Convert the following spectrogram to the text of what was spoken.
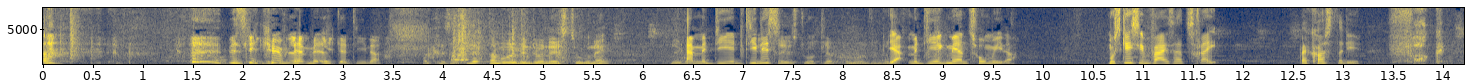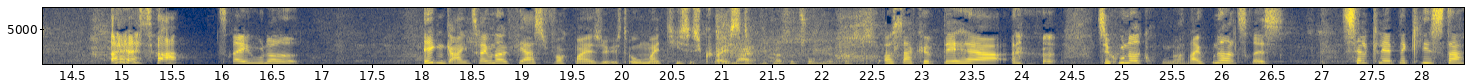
vi skal købe lidt mælkegardiner. Og Chris har glemt at måle vinduerne i stuen, ikke? Ja, men de, de er lige Seriøst, du har glemt at måle vinduerne. Ja, men de er ikke mere end to meter. Måske skal vi faktisk have tre. Hvad koster de? Fuck. Altså, 300. Ikke engang 370. Fuck mig, seriøst. Oh my Jesus Christ. Nej, de koster 2 meter. Og så har jeg købt det her til 100 kroner. Nej, 150. Selvklæbende klister.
